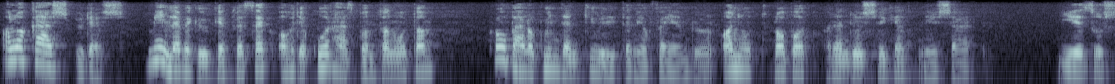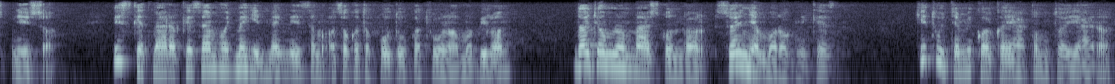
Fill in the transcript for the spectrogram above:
A lakás üres. Mély levegőket veszek, ahogy a kórházban tanultam, próbálok mindent kiüríteni a fejemből. Anyut, robot, a rendőrséget, Nésárt. Jézus, Nésa. Viszket már a kezem, hogy megint megnézem azokat a fotókat róla a mobilon, de a gyomrom más gondol, szönnyen morogni kezd. Ki tudja, mikor kajáltam utoljára.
